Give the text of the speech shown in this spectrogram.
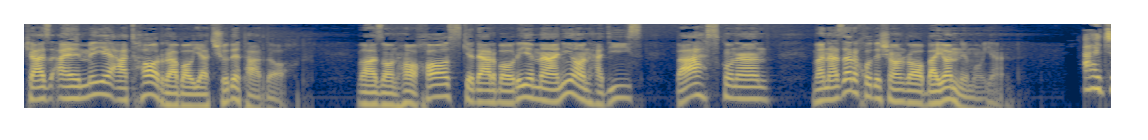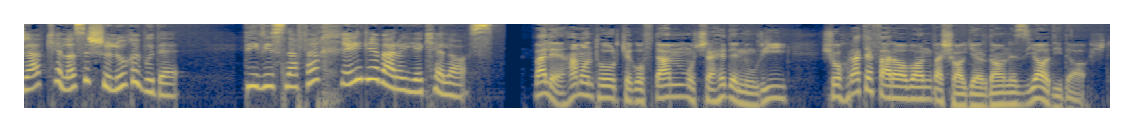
که از ائمه اطهار روایت شده پرداخت و از آنها خواست که درباره معنی آن حدیث بحث کنند و نظر خودشان را بیان نمایند. عجب کلاس شلوغی بوده. دیویس نفر خیلی برای یک کلاس. بله همانطور که گفتم مجتهد نوری شهرت فراوان و شاگردان زیادی داشت.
